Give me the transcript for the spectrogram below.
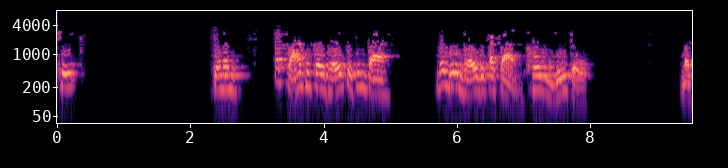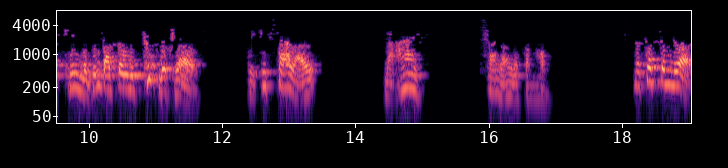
khí. Cho nên, tất cả cái cơ thể của chúng ta, nó liên hệ với cả càng không vũ trụ. Mà khi mà chúng ta tu thức được rồi, thì cái xa lợi là ai? Xa lợi là phần hồn. Nó kết tinh rồi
